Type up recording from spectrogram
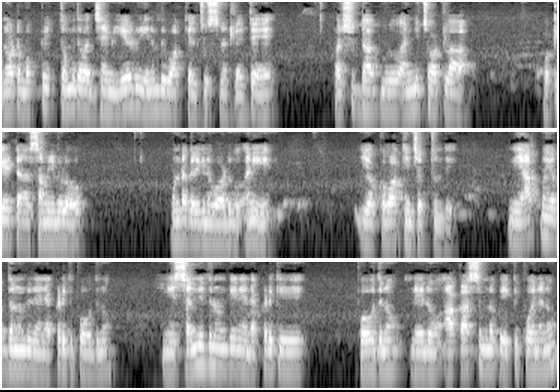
నూట ముప్పై తొమ్మిదవ అధ్యాయం ఏడు ఎనిమిది వాక్యాలు చూసినట్లయితే పరిశుద్ధాత్ముడు అన్ని చోట్ల ఒకే సమయంలో ఉండగలిగిన వాడు అని ఈ యొక్క వాక్యం చెప్తుంది. నీ ఆత్మ యుద్ధ నుండి నేను ఎక్కడికి పోదును? నీ సన్నిధి నుండి నేను ఎక్కడికి పోవదును? నేను ఆకాశమునకు ఎక్కిపోయినను.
